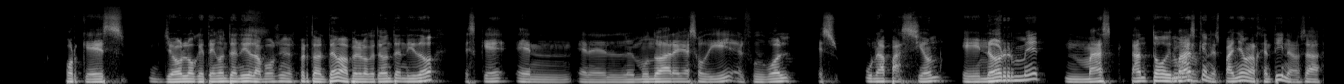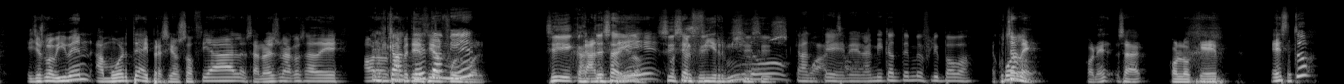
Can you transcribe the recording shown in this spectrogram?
Porque es. Yo lo que tengo entendido, tampoco soy un experto en el tema, pero lo que tengo entendido es que en, en el mundo de Arabia Saudí el fútbol es una pasión enorme, más, tanto y más que en España o en Argentina. O sea, ellos lo viven a muerte, hay presión social, o sea, no es una cosa de ahora ¿El nos Kanté apetece el también? fútbol. Sí, Kanté, se ha ido. Sí, o sea, sí, el sí, Firmino. sí, sí. Canté, nena. A mí Canté me flipaba. Escúchame, Bueno, con, e- o sea, con lo que. Esto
